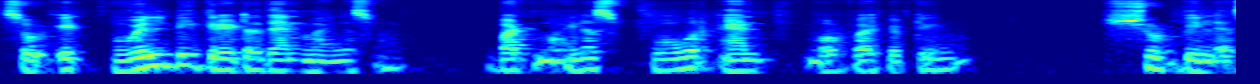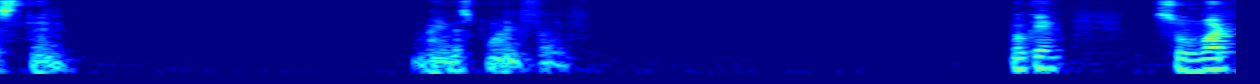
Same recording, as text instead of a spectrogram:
So it will be greater than minus 1 but minus 4 and 4 by 15 should be less than minus 0.5 okay? So what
